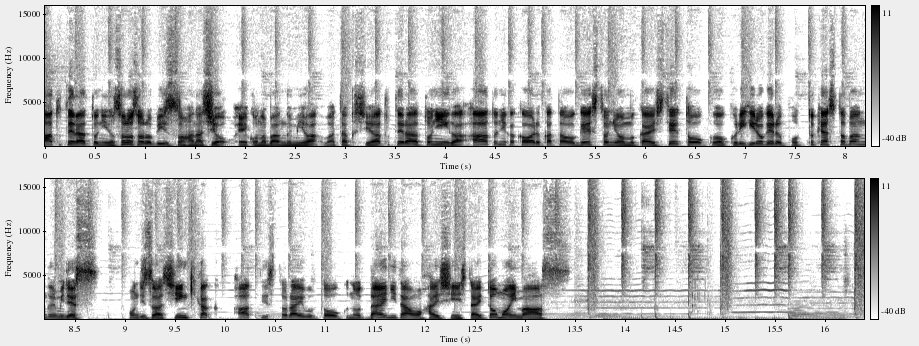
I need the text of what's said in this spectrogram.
アートテラートニーのそろそろ美術の話を、えーこの番組は私、アートテラートニーがアートに関わる方をゲストにお迎えしてトークを繰り広げるポッドキャスト番組です。本日は新企画、アーティストライブトークの第2弾を配信したいと思います。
